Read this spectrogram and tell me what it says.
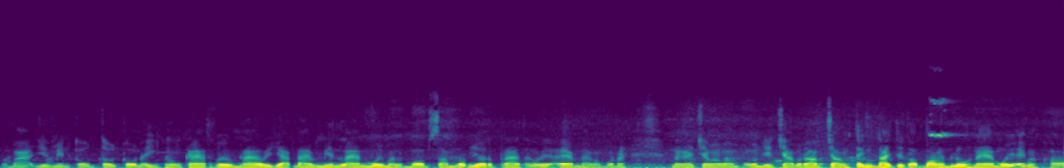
ពិបាកយើងមានកូនតូចកូនអីក្នុងការធ្វើដំណើរវាយ៉ាប់ដែរមានឡានមួយមកល្មមសំរុំយកទៅប្រើទៅវាអែមដែរបងប្អូនណាហ្នឹងហើយចឹងបងប្អូនយើងចាប់អារម្មណ៍ចង់ទិញដាច់ឬក៏បងរំលោះណាមួយអីមកខំ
